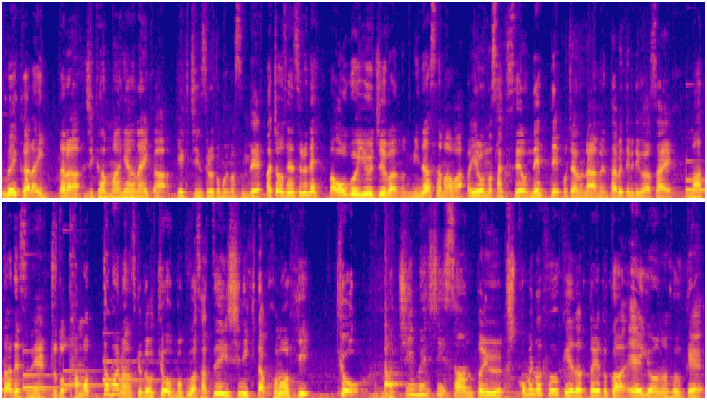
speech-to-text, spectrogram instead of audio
上から行ったら、時間間に合わないか、撃沈すると思いますんで、まあ、挑戦するね、まあ、大食い YouTuber の皆様は、まあ、いろんな作戦を練って、こちらのラーメン食べてみてください。またですね、ちょっととたまたまなんですけど、今日僕が撮影しに来たこの日、今日、町飯さんという仕込みの風景だったりとか営業の風景、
